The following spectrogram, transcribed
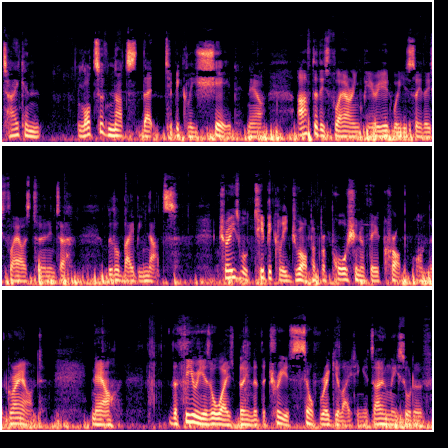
taken lots of nuts that typically shed. Now, after this flowering period where you see these flowers turn into little baby nuts, trees will typically drop a proportion of their crop on the ground. Now, the theory has always been that the tree is self-regulating. It's only sort of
